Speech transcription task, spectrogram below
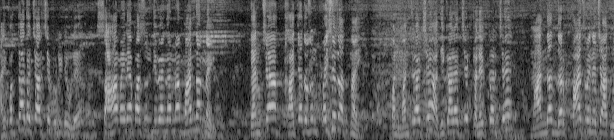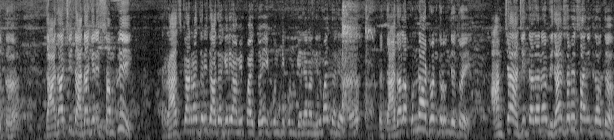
आणि फक्त आता चारशे कोटी ठेवले. सहा महिन्यापासून दिव्यांगांना मानधन नाही. त्यांच्या खात्यात अजून पैसे जात नाही. पण मंत्र्याचे अधिकाऱ्याचे कलेक्टरचे मानधन दर पाच महिन्याच्या आत होतं. दादाची दादागिरी संपली. राजकारणात जरी दादागिरी आम्ही पाहतोय इकून तिकून गेल्यानं निर्माण झाली असं तर दादाला पुन्हा आठवण करून देतोय. आमच्या अजितदादानं विधानसभेत सांगितलं होतं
